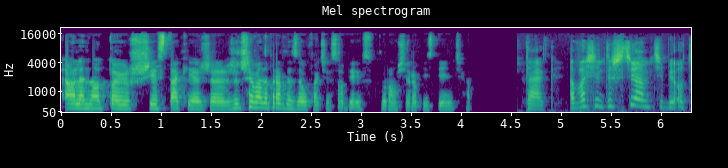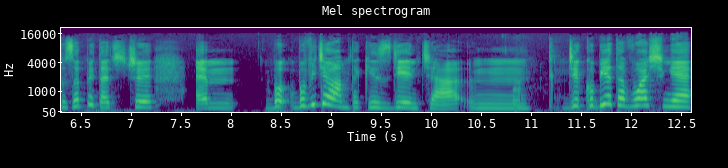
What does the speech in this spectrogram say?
ale no to już jest takie, że, że trzeba naprawdę zaufać osobie, z którą się robi zdjęcia. Tak, a właśnie też chciałam Ciebie o to zapytać, czy em, bo, bo widziałam takie zdjęcia, mm, gdzie kobieta właśnie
